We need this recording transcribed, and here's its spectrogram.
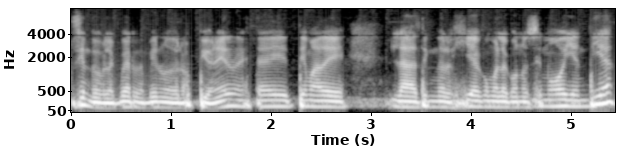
siendo BlackBerry también uno de los pioneros en este tema de la tecnología como la conocemos hoy en día.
